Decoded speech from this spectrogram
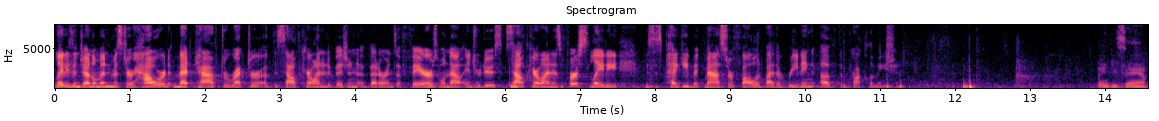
Ladies and gentlemen, Mr. Howard Metcalf, Director of the South Carolina Division of Veterans Affairs, will now introduce South Carolina's First Lady, Mrs. Peggy McMaster, followed by the reading of the proclamation. Thank you, Sam.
